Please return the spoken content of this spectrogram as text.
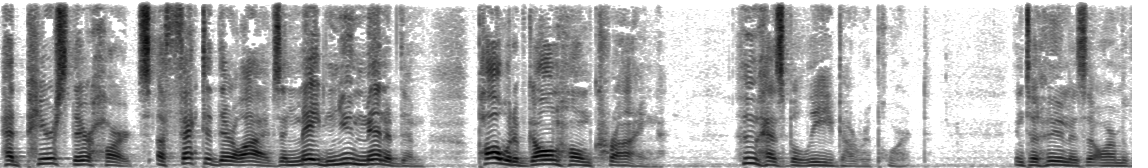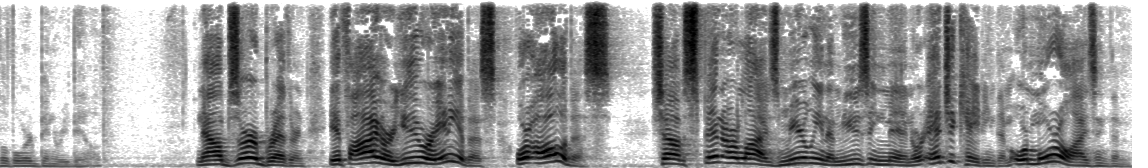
had pierced their hearts, affected their lives, and made new men of them, Paul would have gone home crying. Who has believed our report? And to whom has the arm of the Lord been revealed? Now observe, brethren, if I or you or any of us or all of us shall have spent our lives merely in amusing men or educating them or moralizing them,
